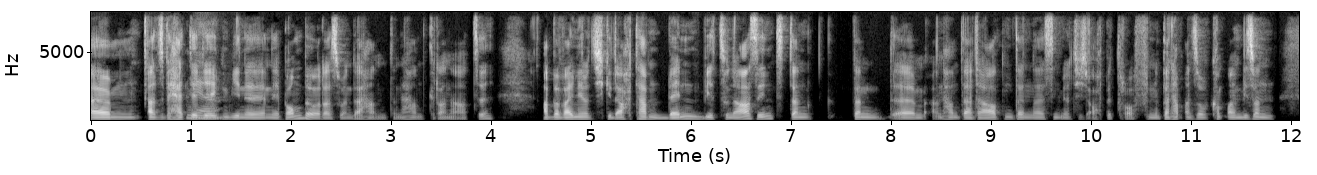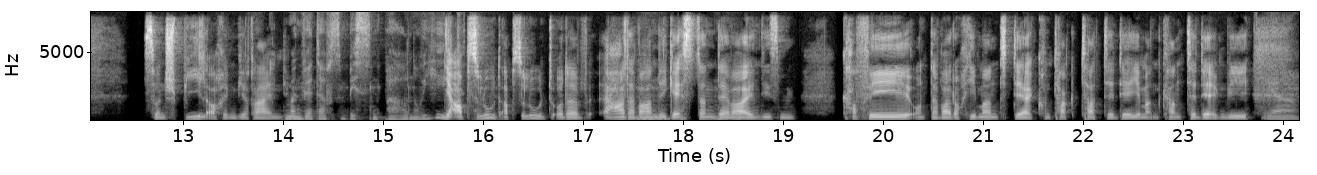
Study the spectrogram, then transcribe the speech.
Ähm, also wer hätte Ja. irgendwie eine, eine Bombe oder so in der Hand, eine Handgranate. Aber weil wir natürlich gedacht haben, wenn wir zu nah sind, dann, dann ähm, anhand der Daten, dann äh, sind wir natürlich auch betroffen. Und dann hat man so, kommt man wie so ein, so ein Spiel auch irgendwie rein. Man wird auch so ein bisschen paranoid. Ja, absolut, dann. absolut. Oder ja, da waren wir Mhm. gestern, der Mhm. war in diesem Café und da war doch jemand, der Kontakt hatte, der jemanden kannte, der irgendwie Ja.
